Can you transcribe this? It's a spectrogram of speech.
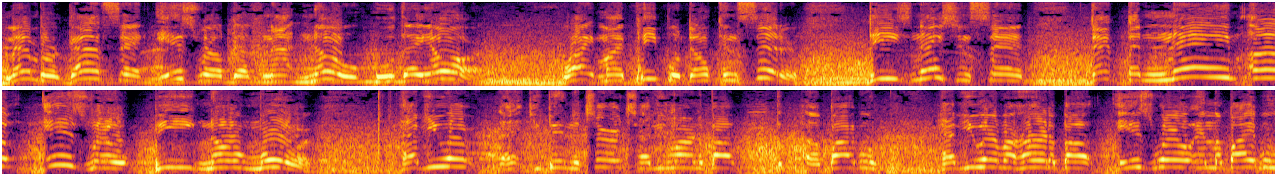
remember, God said Israel does not know who they are. Right? My people don't consider. These nations said that the name of Israel be no more. Have you ever have you been to church? Have you learned about the uh, Bible? Have you ever heard about Israel in the Bible?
